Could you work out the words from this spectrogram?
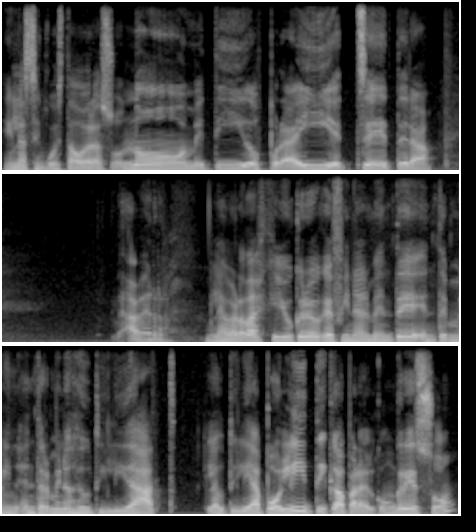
en las encuestadoras o no, metidos por ahí, etcétera. A ver, la verdad es que yo creo que finalmente, en, términos de utilidad, la utilidad política para el Congreso,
